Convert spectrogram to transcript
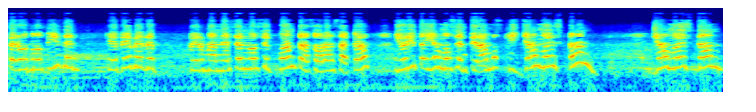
Pero nos dicen que debe de permanecer no sé cuántas horas acá. Y ahorita ya nos enteramos que ya no están. Ya no están.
